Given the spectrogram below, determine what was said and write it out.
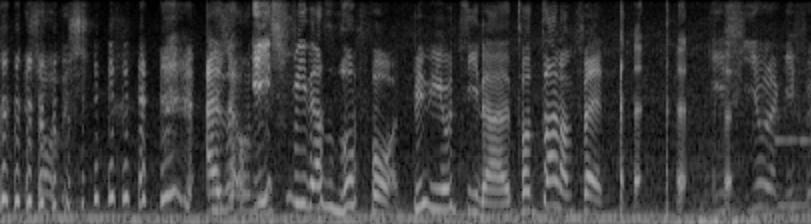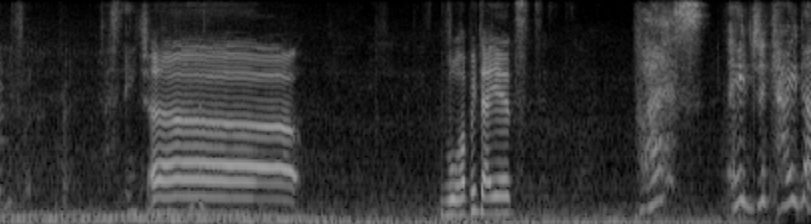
Ich auch nicht. Also auch nicht. ich spiele das sofort. Bibi und Tina, totaler Fan. G4 oder G5? Was, Angel? Äh, wo hab ich da jetzt? Was? Angel, keine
